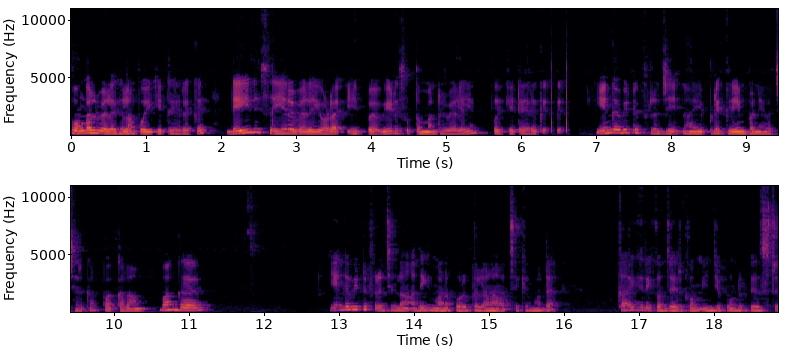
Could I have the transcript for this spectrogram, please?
பொங்கல் வேலைகள்லாம் போய்கிட்டே இருக்குது டெய்லி செய்கிற வேலையோட இப்போ வீடு சுத்தம் பண்ணுற வேலையும் போய்கிட்டே இருக்குது எங்கள் வீட்டு ஃப்ரிட்ஜை நான் எப்படி க்ளீன் பண்ணி வச்சுருக்கேன் பார்க்கலாம். வாங்க. எங்கள் வீட்டு ஃப்ரிட்ஜெல்லாம் அதிகமான பொருட்கள்லாம் நான் வச்சுக்க மாட்டேன். காய்கறி கொஞ்சம் இருக்கும். இஞ்சி பூண்டு பேஸ்ட்டு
